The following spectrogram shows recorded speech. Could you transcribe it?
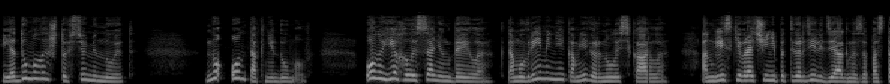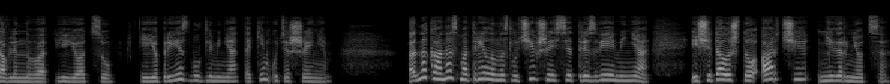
Я думала, что все минует. Но он так не думал. Он уехал из Саннингдейла. К тому времени ко мне вернулась Карла. Английские врачи не подтвердили диагноза, поставленного ее отцу. Ее приезд был для меня таким утешением. Однако она смотрела на случившееся трезвее меня и считала, что Арчи не вернется.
